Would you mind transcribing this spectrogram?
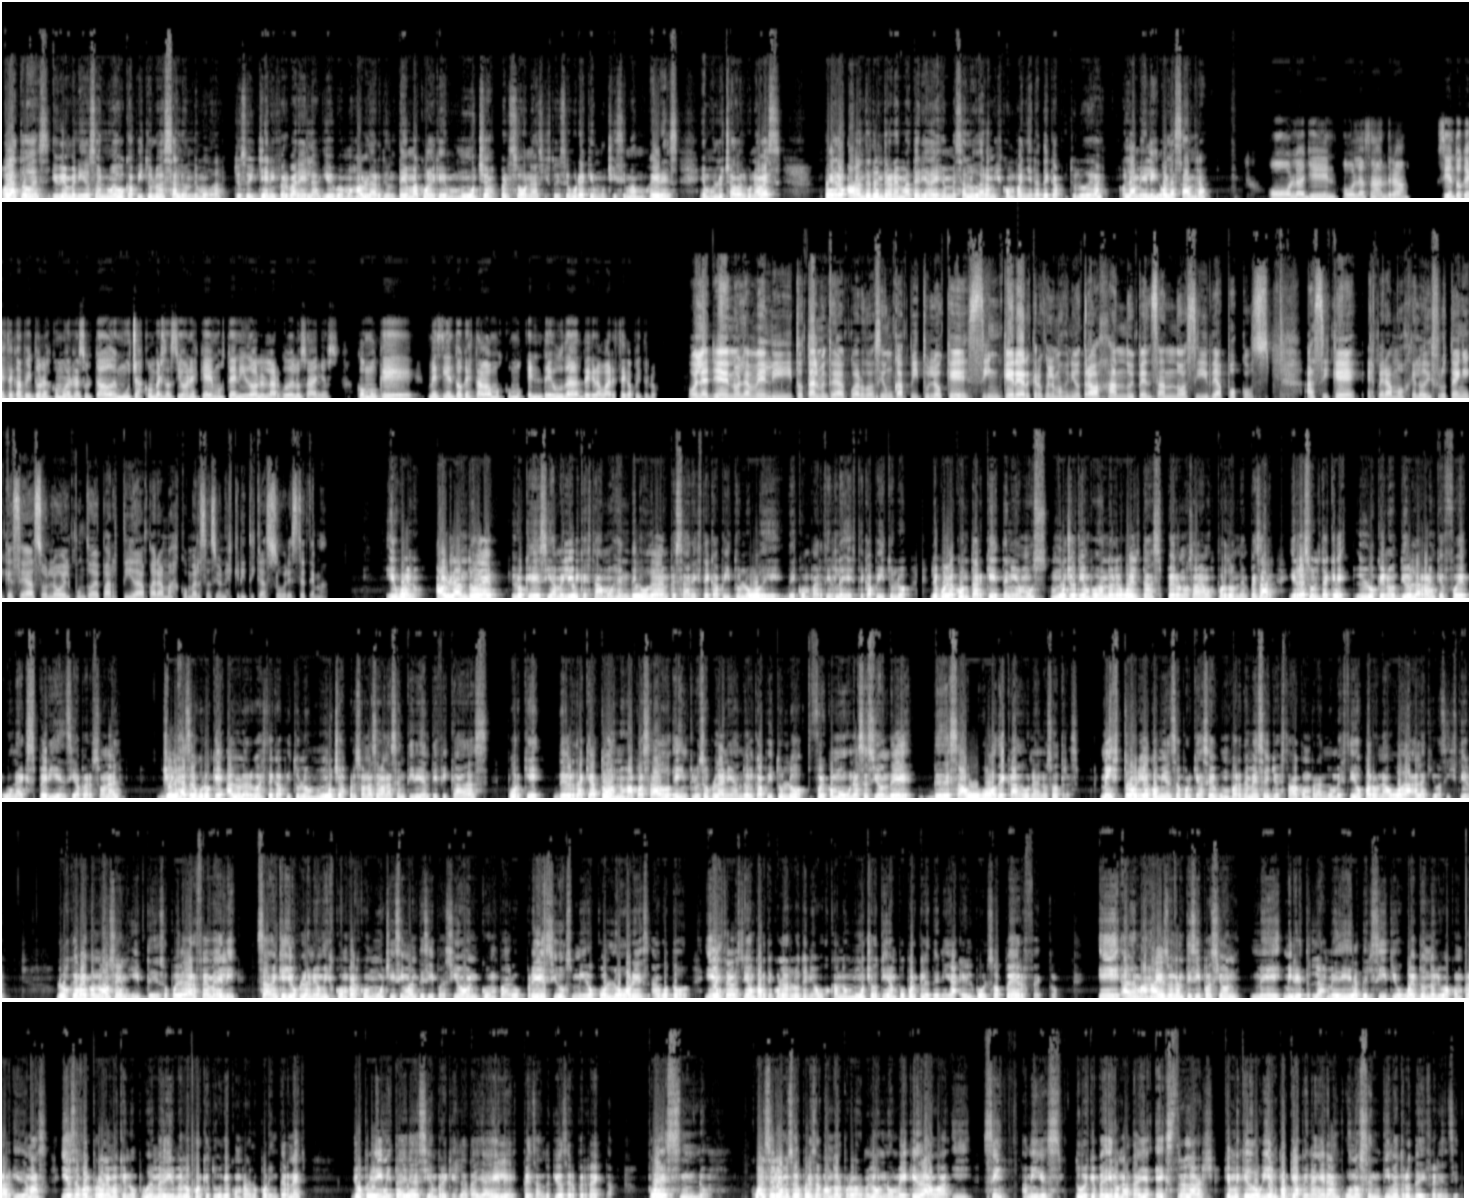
Hola a todos y bienvenidos a un nuevo capítulo de Salón de Moda. Yo soy Jennifer Varela y hoy vamos a hablar de un tema con el que muchas personas, y estoy segura que muchísimas mujeres, hemos luchado alguna vez. Pero antes de entrar en materia, déjenme saludar a mis compañeras de capítulo de hoy. Hola Meli, hola Sandra. Hola Jen, hola Sandra. Siento que este capítulo es como el resultado de muchas conversaciones que hemos tenido a lo largo de los años. Como que me siento que estábamos como en deuda de grabar este capítulo. Hola Jen, hola Meli, totalmente de acuerdo. Ha sido un capítulo que sin querer creo que lo hemos venido trabajando y pensando así de a pocos. Así que esperamos que lo disfruten y que sea solo el punto de partida para más conversaciones críticas sobre este tema. Y bueno, hablando de lo que decía Meli, de que estábamos en deuda de empezar este capítulo, de, de compartirles este capítulo, les voy a contar que teníamos mucho tiempo dándole vueltas, pero no sabemos por dónde empezar. Y resulta que lo que nos dio el arranque fue una experiencia personal. Yo les aseguro que a lo largo de este capítulo muchas personas se van a sentir identificadas porque de verdad que a todos nos ha pasado e incluso planeando el capítulo fue como una sesión de, desahogo de cada una de nosotras. Mi historia comienza porque hace un par de meses yo estaba comprando un vestido para una boda a la que iba a asistir. Los que me conocen, y de eso puede dar Femeli, saben que yo planeo mis compras con muchísima anticipación, comparo precios, mido colores, hago todo. Y este vestido en particular lo tenía buscando mucho tiempo porque le tenía el bolso perfecto. Y además a eso en anticipación me miré las medidas del sitio web donde lo iba a comprar y demás. Y ese fue el problema que no pude medírmelo porque tuve que comprarlo por internet. Yo pedí mi talla de siempre, que es la talla L, pensando que iba a ser perfecta. Pues no. ¿Cuál sería mi sorpresa cuando al probármelo no me quedaba? Y sí, amigues, tuve que pedir una talla extra large que me quedó bien porque apenas eran unos centímetros de diferencia.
